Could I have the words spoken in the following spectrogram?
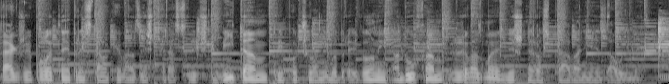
Takže po letnej prestávke vás ešte raz srdečne vítam pri počúvaní Modrej vlny a dúfam, že vás moje dnešné rozprávanie zaujme.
